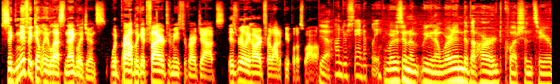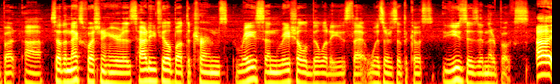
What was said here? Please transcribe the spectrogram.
significantly less negligence, would probably get fired from each of our jobs is really hard for a lot of people to swallow. Yeah. Understandably. We're just gonna, you know, we're into the hard questions here, but uh, so the next question here is, how do you feel about the terms race and racial abilities that Wizards of the Coast uses in their books? Uh,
